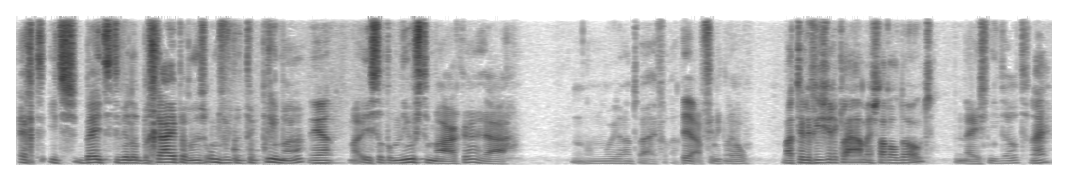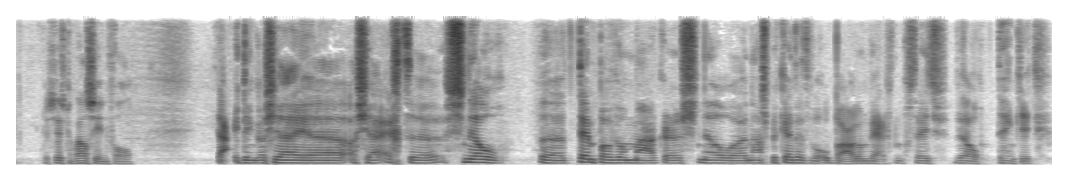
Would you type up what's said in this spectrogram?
echt iets beter te willen begrijpen? Dan is onderzoek natuurlijk prima. Ja, Maar is dat om nieuws te maken? Ja, dan moet je eraan twijfelen. ja vind ik wel. Maar televisiereclame, is dat al dood? Nee, is niet dood. Nee? Dus het is nog wel zinvol. Ja, ik denk als jij, eh, als jij echt eh, snel eh, tempo wil maken, snel naast bekendheid wil opbouwen, dan werkt het nog steeds wel, denk ik.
